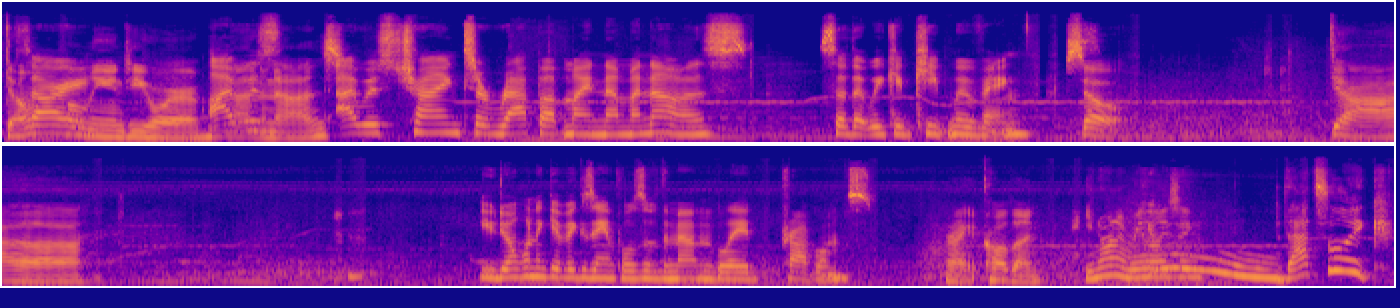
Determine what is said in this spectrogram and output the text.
Don't Sorry. pull me into your I was- I was trying to wrap up my namanas so that we could keep moving. So, yeah, You don't want to give examples of the Mount & Blade problems. right. Hold on. You know what I'm realizing? Ooh. That's like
